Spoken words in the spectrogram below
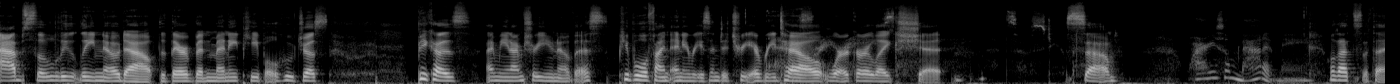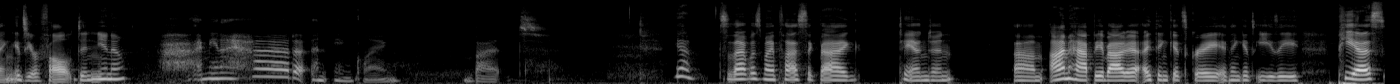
absolutely no doubt that there have been many people who just because I mean, I'm sure you know this. People will find any reason to treat a retail worker like shit. That's so stupid. So, Why are you so mad at me? well, that's the thing. It's your fault, didn't you know? I mean, I had an inkling, but yeah so that was my plastic bag tangent um, i'm happy about it i think it's great i think it's easy ps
